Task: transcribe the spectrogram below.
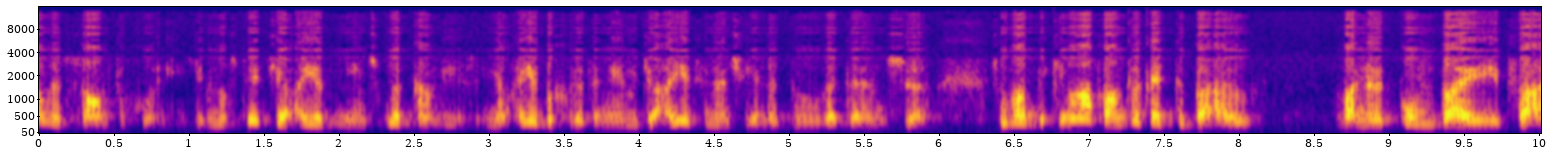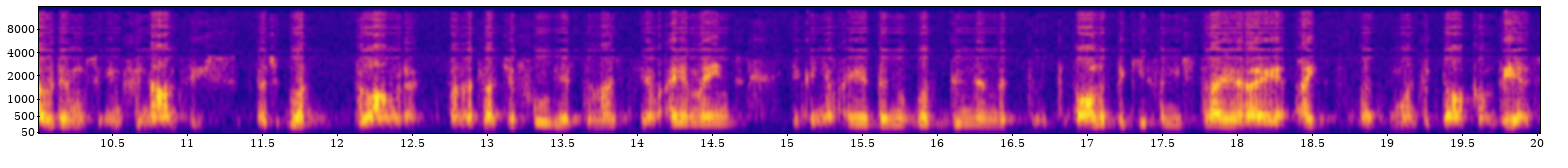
alles saam te gooi nie. Jy moet nog steeds jou eie mens ook kan wees en jou eie begroting hê met jou eie finansiële doelwitte en so. So om 'n bietjie onafhanklikheid te behou wanneer dit kom by verhoudings en finansies is ook belangrik want dit laat jou voel jy is ten minste jou eie mens, jy kan jou eie dinge ook doen en dit behaal 'n bietjie van die stryery uit wat moontlik daar kan wees.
